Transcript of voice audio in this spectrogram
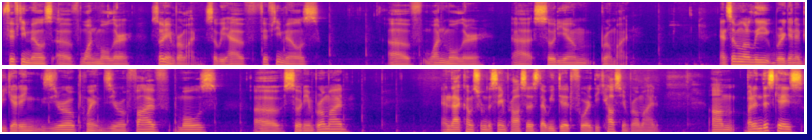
50 mils of 1 molar sodium bromide. So we have 50 mils of 1 molar uh, sodium bromide. And similarly, we're going to be getting 0.05 moles of sodium bromide. And that comes from the same process that we did for the calcium bromide. Um, but in this case,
